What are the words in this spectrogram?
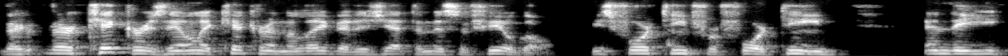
their, their kicker is the only kicker in the league that has yet to miss a field goal. He's 14 for 14. And the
